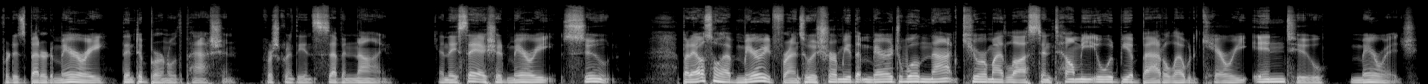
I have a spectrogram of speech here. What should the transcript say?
For it is better to marry than to burn with passion. 1 Corinthians 7 9. And they say I should marry soon. But I also have married friends who assure me that marriage will not cure my lust and tell me it would be a battle I would carry into marriage.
